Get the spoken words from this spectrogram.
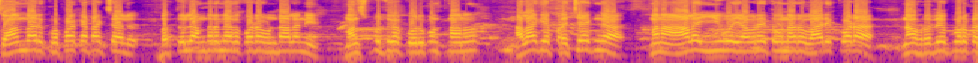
స్వామివారి కృపా కటాక్షాలు భక్తులు అందరి మీద కూడా ఉండాలని మనస్ఫూర్తిగా కోరుకుంటున్నాను. అలాగే ప్రత్యేకంగా మన ఆలయ ఈవో ఎవరైతే ఉన్నారో వారికి కూడా నా హృదయపూర్వక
